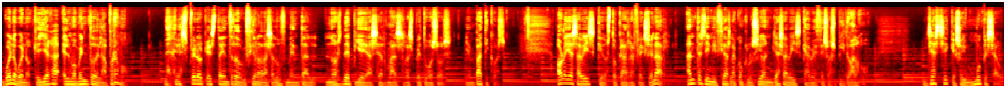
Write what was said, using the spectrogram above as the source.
Bueno, bueno, que llega el momento de la promo. Espero que esta introducción a la salud mental nos dé pie a ser más respetuosos y empáticos. Ahora ya sabéis que os toca reflexionar. Antes de iniciar la conclusión ya sabéis que a veces os pido algo. Ya sé que soy muy pesado,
